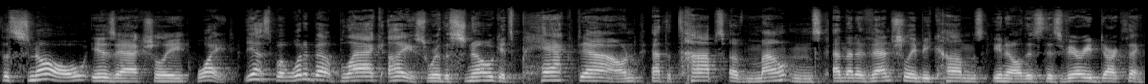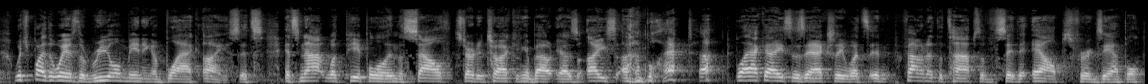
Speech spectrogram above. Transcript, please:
the snow is actually white. Yes, but what about black ice where the snow gets packed down at the tops of mountains and then eventually becomes, you know, this, this very dark thing, which by the way is the real meaning of black ice. It's, it's not what people in the South started talking about as ice on blacktop. Black ice is actually what's in, found at the tops of, say, the Alps, for example.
